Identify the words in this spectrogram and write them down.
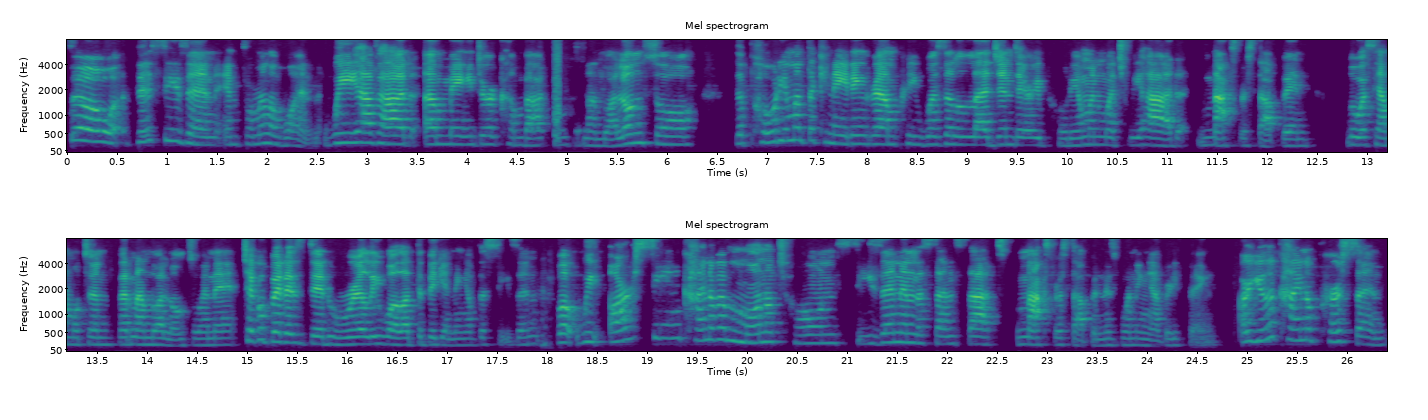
so this season in Formula One, we have had a major comeback from Fernando Alonso. The podium at the Canadian Grand Prix was a legendary podium in which we had Max Verstappen, Lewis Hamilton, Fernando Alonso in it. Checo Perez did really well at the beginning of the season, but we are seeing kind of a monotone season in the sense that Max Verstappen is winning everything. Are you the kind of person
